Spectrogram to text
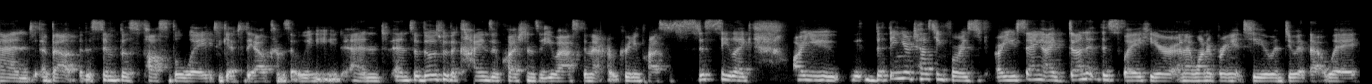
and about the simplest possible way to get to the outcomes that we need. And and so those were the kinds of questions that you ask in that recruiting process. Just see like, are you the thing you're testing for is are you saying I've done it this way here and I want to bring it to you and do it that way?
